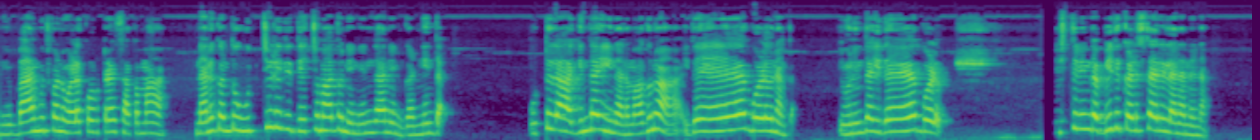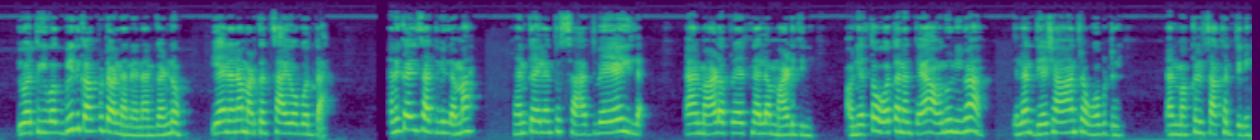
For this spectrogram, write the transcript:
ನೀವು ಬಾಯ್ ಮುಚ್ಕೊಂಡು ಒಳಕ್ ಹೋಗ್ಬಿಟ್ರೆ ಸಾಕಮ್ಮ. ನನಗಂತೂ ಉಚ್ಚಿಡಿದ ಹೆಚ್ಚು ಮಾತು ನಿನ್ನಿಂದ, ನಿನ್ ಗಣ್ಣಿಂದ ಹುಟ್ಟದಾಗಿಂದ ಈ ನನ್ನ ಮಗನ ಇದೇ ಗೋಳು ನಂತ ಇವನಿಂದ ಇದೇ ಗೋಳು. ಇಷ್ಟಿನಿಂದ ಬೀದಿ ಕಳಿಸ್ತಾ ಇರಲಿಲ್ಲ ನನ್ನನ್ನ. ಇವತ್ತು ಇವಾಗ ಬೀದಿಗೆ ಹಾಕ್ಬಿಟ್ಟವ್ ನನ್ನ ನನ್ನ ಗಣ್ಣು ಏನನ್ನ ಮಾಡ್ಕೊಂಡು ಸಾಯಿ ಹೋಗು ಅಂತ. ನನ್ನ ಕೈಲಿ ಸಾಧ್ಯವಿಲ್ಲಮ್ಮ. ನನ್ನ ಕೈಲಂತೂ ಸಾಧ್ಯವೇ ಇಲ್ಲ. ನಾನು ಮಾಡೋ ಪ್ರಯತ್ನ ಎಲ್ಲ ಮಾಡಿದ್ದೀನಿ ಅವ್ನು ಎತ್ತ ಓತಾನಂತೆ, ಅವನು ನೀನ. ಎಲ್ಲ ದೇಶಾಂತರ ಹೋಗ್ಬಿಟ್ರಿ. ನನ್ನ ಮಕ್ಕಳು ಸಾಕಂತೀನಿ.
